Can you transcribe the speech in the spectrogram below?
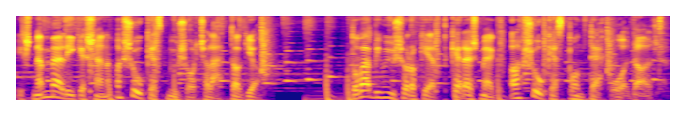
És nem mellékesen a Showcast műsor családtagja. További műsorokért keresd meg a showcast.tech oldalt.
